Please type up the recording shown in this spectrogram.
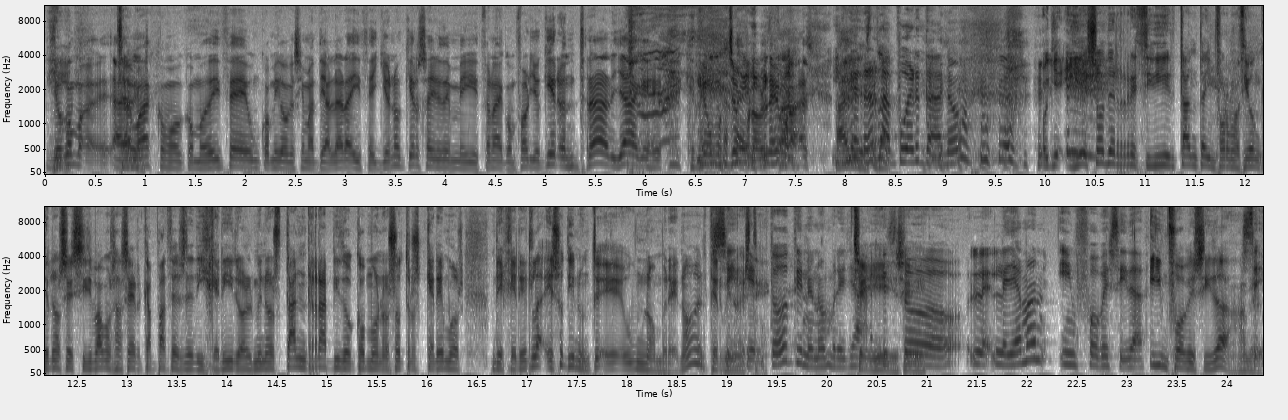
y- yo como, eh, además, como, como dice un cómico que se llama Matías Lara, dice, yo no quiero salir de mi zona de confort, yo quiero entrar ya, que, que tengo muchos problemas. Y cerrar la puerta, ¿no? Oye, y eso de recibir tanta información que no sé si vamos a ser capaces de digerir o al menos tan rápido como como nosotros queremos digerirla, eso tiene un, eh, un nombre, ¿no? El término sí, que este. todo tiene nombre ya. Sí, Esto Le, le llaman infobesidad. Infobesidad. a ver, Sí.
